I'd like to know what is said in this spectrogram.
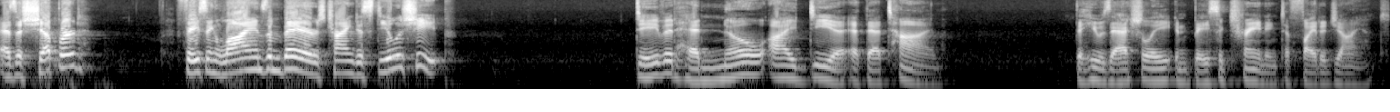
As a shepherd facing lions and bears trying to steal a sheep, David had no idea at that time that he was actually in basic training to fight a giant.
